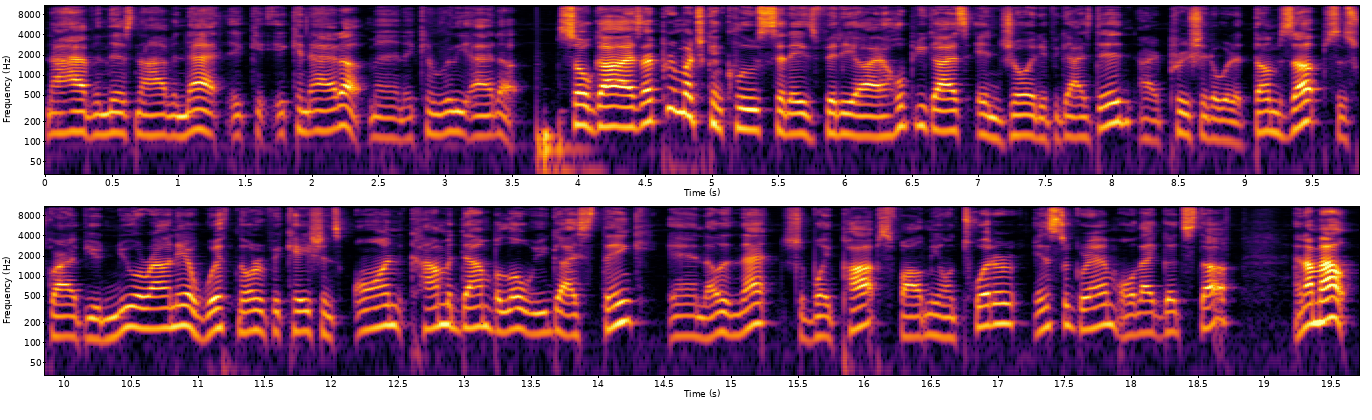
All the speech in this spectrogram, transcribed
not having this, not having that, it can, it can add up, man. It can really add up. So guys, that pretty much concludes today's video. I hope you guys enjoyed. If you guys did, I appreciate it with a thumbs up. Subscribe if you're new around here with notifications on. Comment down below what you guys think. And other than that, it's your boy Pops. Follow me on Twitter, Instagram, all that good stuff. And I'm out.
